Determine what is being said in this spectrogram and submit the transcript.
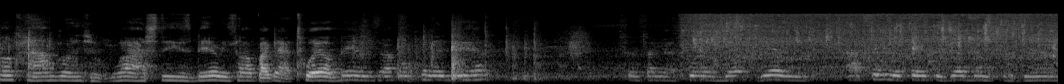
Okay, I'm going to wash these berries off. I got 12 berries I'm going to put in there. Since I got 12 berries, I think the think that that makes a jam.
